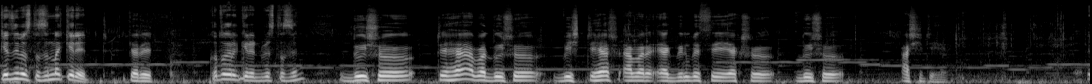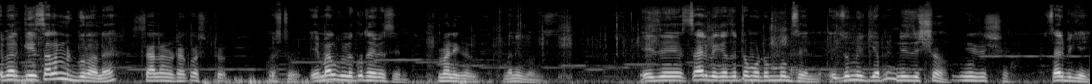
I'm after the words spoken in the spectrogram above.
কেজি বেচতেছেন না ক্যারেট? ক্যারেট। কত করে ক্যারেট বেচতেছেন? দুইশো টেহা আবার দুইশো বিশ টেহা আবার একদিন বেশি একশো দুইশো আশি টেহা। এবার কি চালান উঠবো না? চালানোটা কষ্ট। কষ্ট। এই মালগুলো কোথায় বেছেন মানিগঞ্জ মানিকগঞ্জ। এই যে চার বিঘা যে টমেটো বুনছেন এই জমি কি আপনি নিজস্ব? নিজস্ব। চার বিঘাই?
